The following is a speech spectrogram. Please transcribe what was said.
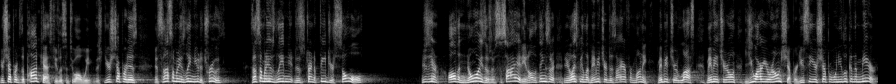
Your shepherd's the podcast you listen to all week. Your shepherd is, it's not somebody who's leading you to truth. It's not somebody who's leading you, just trying to feed your soul. You're just hearing all the noise of society and all the things that are in your life being led. Maybe it's your desire for money. Maybe it's your lust. Maybe it's your own. You are your own shepherd. You see your shepherd when you look in the mirror.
